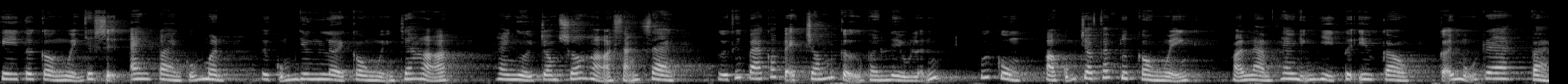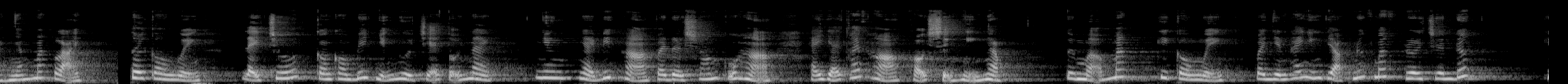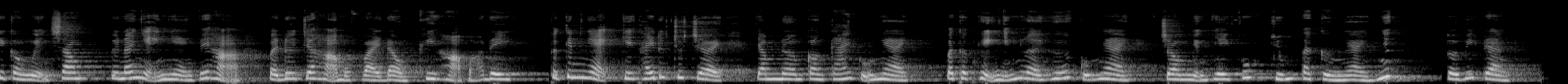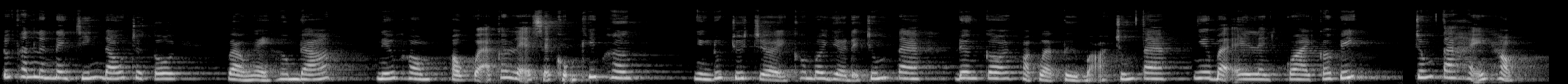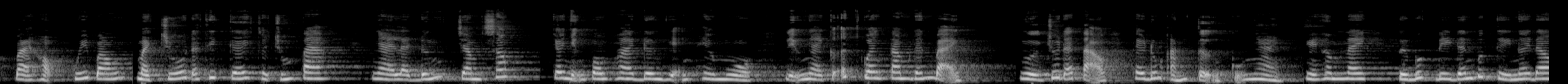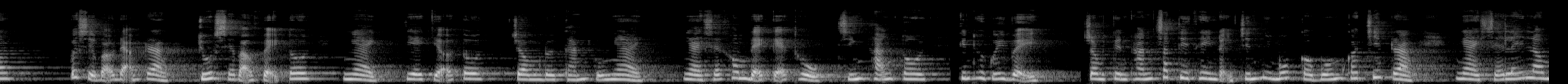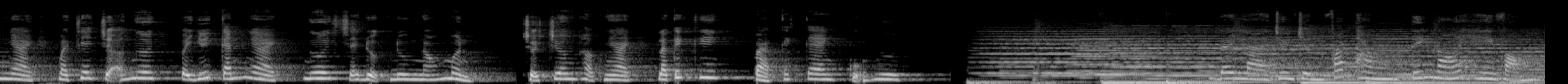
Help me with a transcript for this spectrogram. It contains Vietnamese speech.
Khi tôi cầu nguyện cho sự an toàn của mình, tôi cũng dâng lời cầu nguyện cho họ. Hai người trong số họ sẵn sàng, người thứ ba có vẻ chống cự và liều lĩnh. Cuối cùng, họ cũng cho phép tôi cầu nguyện. Họ làm theo những gì tôi yêu cầu, cởi mũ ra và nhắm mắt lại. Tôi cầu nguyện, lạy chúa, con không biết những người trẻ tuổi này nhưng Ngài biết họ và đời sống của họ, hãy giải thoát họ khỏi sự nghiện ngập. Tôi mở mắt khi cầu nguyện và nhìn thấy những giọt nước mắt rơi trên đất. Khi cầu nguyện xong, tôi nói nhẹ nhàng với họ và đưa cho họ một vài đồng khi họ bỏ đi. Tôi kinh ngạc khi thấy Đức Chúa Trời chăm nom con cái của Ngài và thực hiện những lời hứa của Ngài trong những giây phút chúng ta cần Ngài nhất. Tôi biết rằng Đức Thánh Linh đang chiến đấu cho tôi. Vào ngày hôm đó, nếu không hậu quả có lẽ sẽ khủng khiếp hơn. Nhưng Đức Chúa Trời không bao giờ để chúng ta đơn coi hoặc là từ bỏ chúng ta. Như bà Ellen White có viết, chúng ta hãy học bài học quý báu mà Chúa đã thiết kế cho chúng ta. Ngài là đứng chăm sóc cho những bông hoa đơn giản theo mùa, liệu Ngài có ít quan tâm đến bạn? Người Chúa đã tạo theo đúng ảnh tượng của Ngài. Ngày hôm nay, tôi bước đi đến bất kỳ nơi đâu, với sự bảo đảm rằng Chúa sẽ bảo vệ tôi, Ngài che chở tôi trong đôi cánh của Ngài. Ngài sẽ không để kẻ thù chiến thắng tôi. Kính thưa quý vị, trong Kinh Thánh sách Thi Thiên đoạn 91 câu 4 có chép rằng Ngài sẽ lấy lông Ngài mà che chở ngươi và dưới cánh Ngài ngươi sẽ được nương nón mình. Sự chân thật Ngài là cái khiên và cái can của ngươi. Đây là chương trình phát thanh Tiếng Nói Hy Vọng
